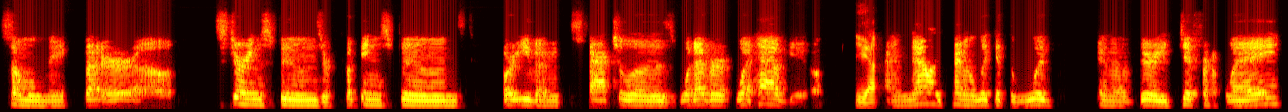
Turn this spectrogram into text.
some will make better uh, stirring spoons or cooking spoons or even spatulas, whatever, what have you. Yeah. And now I kind of look at the wood in a very different way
